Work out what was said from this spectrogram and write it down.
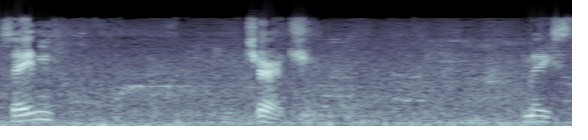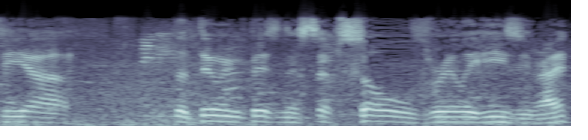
Satan church makes the uh, the doing business of souls really easy, right?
